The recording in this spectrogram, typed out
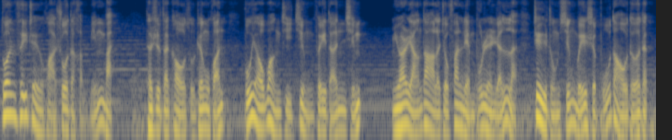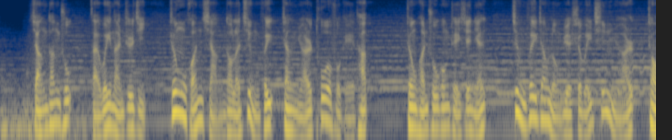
端妃这话说得很明白，她是在告诉甄嬛不要忘记静妃的恩情。女儿养大了就翻脸不认人了，这种行为是不道德的。想当初在危难之际，甄嬛想到了静妃，将女儿托付给她。甄嬛出宫这些年，静妃将胧月视为亲女儿，照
